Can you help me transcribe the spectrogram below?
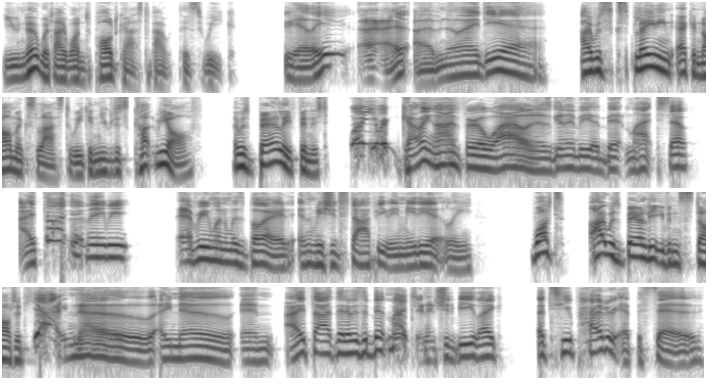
you know what I want to podcast about this week. Really? I, I I have no idea. I was explaining economics last week and you just cut me off. I was barely finished. Well, you were going on for a while and it was gonna be a bit much, so I thought that maybe everyone was bored and we should stop you immediately. What? I was barely even started. Yeah, I know, I know. And I thought that it was a bit much and it should be like a two parter episode.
